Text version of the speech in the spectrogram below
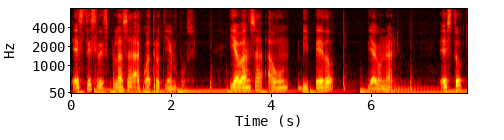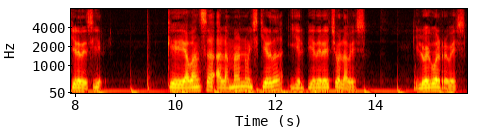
Este se desplaza a cuatro tiempos y avanza a un bipedo diagonal. Esto quiere decir que avanza a la mano izquierda y el pie derecho a la vez, y luego al revés,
